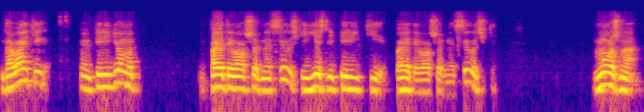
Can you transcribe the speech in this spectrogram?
давайте э, перейдем по этой волшебной ссылочке. Если перейти по этой волшебной ссылочке, можно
